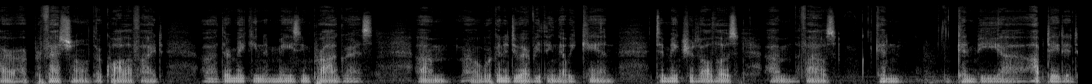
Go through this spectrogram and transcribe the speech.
are, are professional, they're qualified, uh, they're making amazing progress. Um, uh, we're going to do everything that we can to make sure that all those um, files can can be uh, updated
